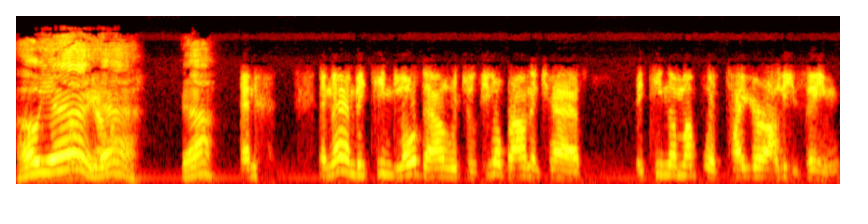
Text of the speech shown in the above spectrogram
oh yeah, yeah, yeah. And and then they teamed Lowdown, which was D'Lo Brown and Chaz. They teamed them up with Tiger Ali Singh,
